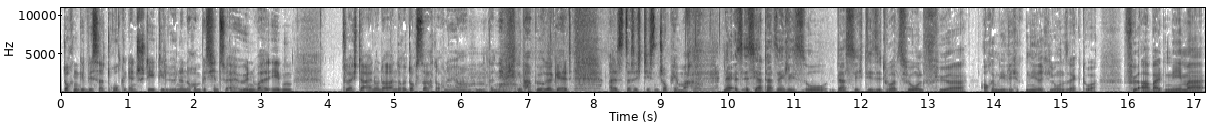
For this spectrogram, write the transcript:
doch ein gewisser Druck entsteht, die Löhne noch ein bisschen zu erhöhen, weil eben vielleicht der ein oder andere doch sagt, ach naja, hm, dann nehme ich lieber Bürgergeld, als dass ich diesen Job hier mache. Na, es ist ja tatsächlich so, dass sich die Situation für, auch im Niedrig Niedriglohnsektor, für Arbeitnehmer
